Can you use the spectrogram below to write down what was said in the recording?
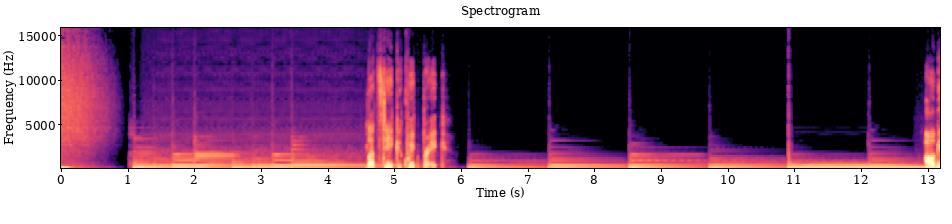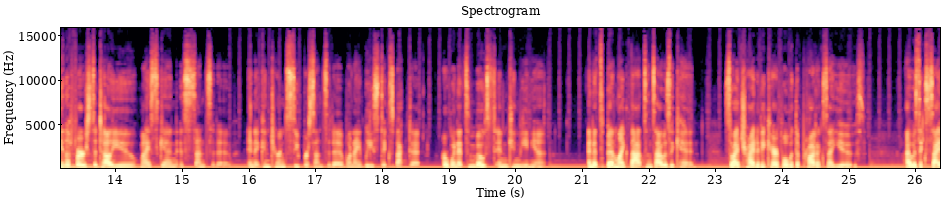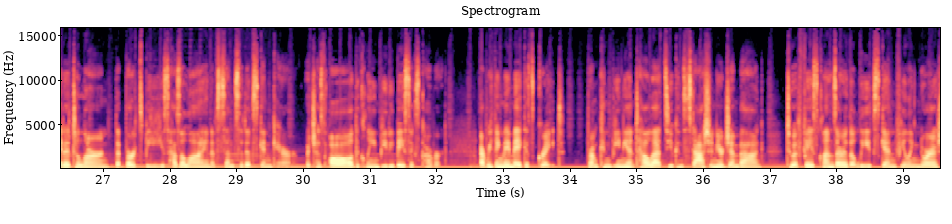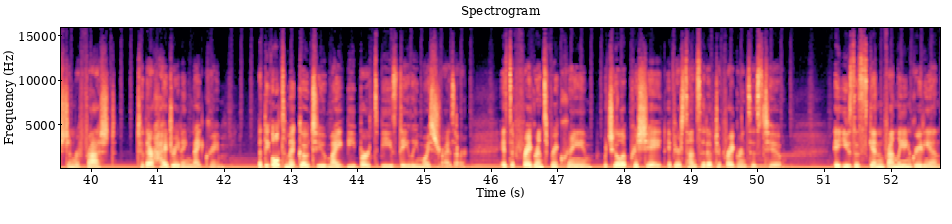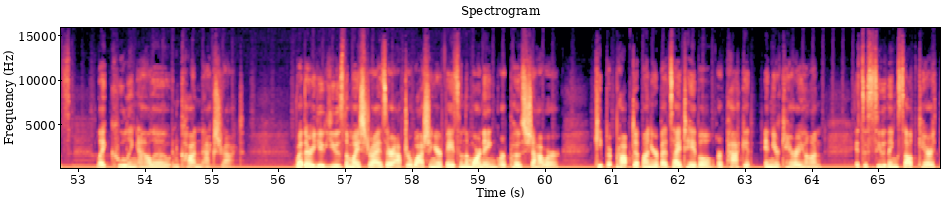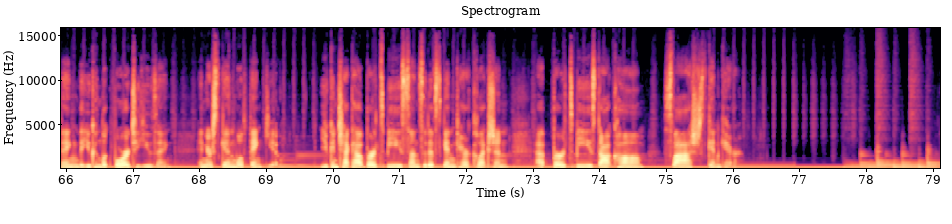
Let's take a quick break. I'll be the first to tell you my skin is sensitive, and it can turn super sensitive when I least expect it, or when it's most inconvenient. And it's been like that since I was a kid, so I try to be careful with the products I use. I was excited to learn that Burt's Bees has a line of sensitive skincare, which has all the clean beauty basics covered. Everything they make is great, from convenient towelettes you can stash in your gym bag, to a face cleanser that leaves skin feeling nourished and refreshed, to their hydrating night cream. But the ultimate go to might be Burt's Bees Daily Moisturizer. It's a fragrance free cream, which you'll appreciate if you're sensitive to fragrances too. It uses skin friendly ingredients like cooling aloe and cotton extract. Whether you use the moisturizer after washing your face in the morning or post shower, Keep it propped up on your bedside table or pack it in your carry on. It's a soothing self care thing that you can look forward to using, and your skin will thank you. You can check out Burt's Bees Sensitive Skincare Collection at burtsbees.com slash skincare.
